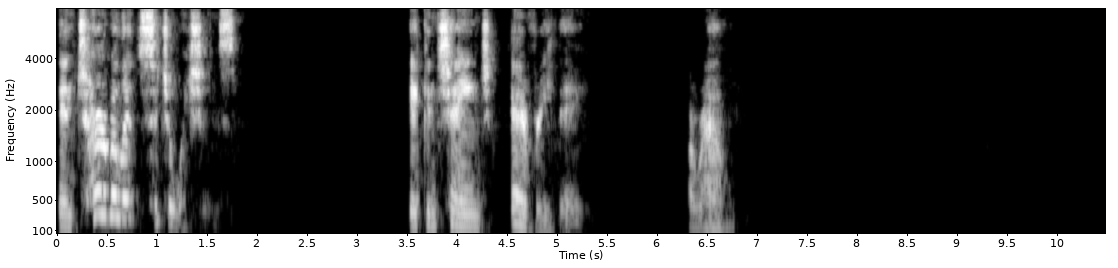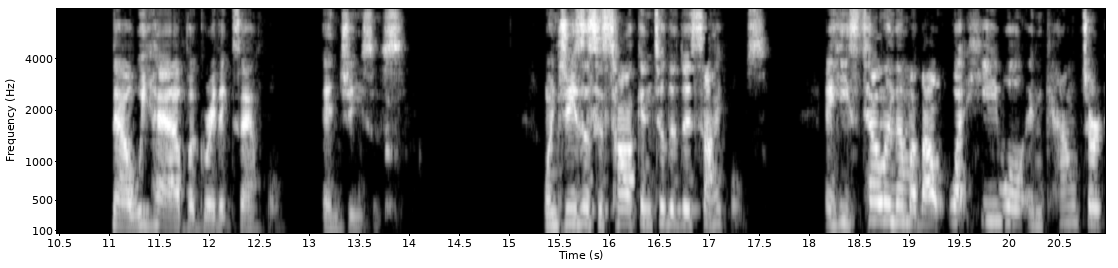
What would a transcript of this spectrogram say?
in turbulent situations, it can change everything around. Now we have a great example in Jesus. When Jesus is talking to the disciples and he's telling them about what he will encounter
